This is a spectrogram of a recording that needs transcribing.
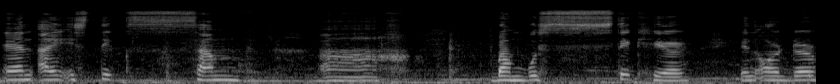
And I stick some uh, bamboo stick here in order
